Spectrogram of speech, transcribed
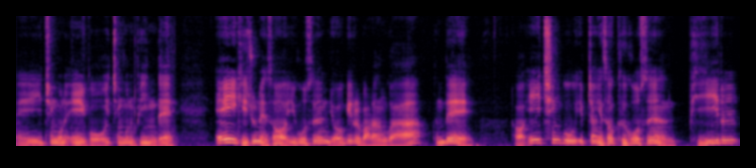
이 친구는 A고 이 친구는 B인데 A 기준에서 이곳은 여기를 말하는 거야. 근데 어, A 친구 입장에서 그곳은 B를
